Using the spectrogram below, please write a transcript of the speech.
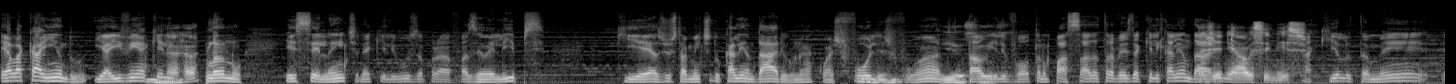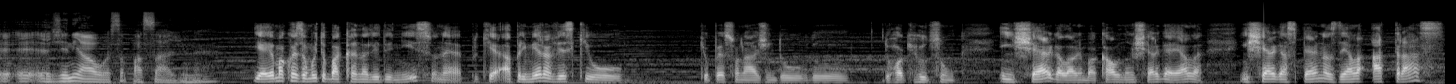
ela caindo. E aí vem aquele Aham. plano excelente né, que ele usa para fazer um elipse, que é justamente do calendário, né? Com as folhas Uhum. voando e Isso, tal. E isso. ele volta no passado através daquele É calendário. genial esse início. Aquilo também é, é- é genial, essa passagem, né? E aí uma coisa muito bacana ali do início, né? Porque a primeira vez que o, que o personagem do, do, do Rock Hudson enxerga a Lauren Bacall, não enxerga ela, enxerga as pernas dela atrás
